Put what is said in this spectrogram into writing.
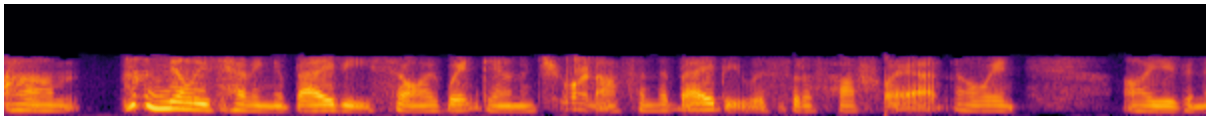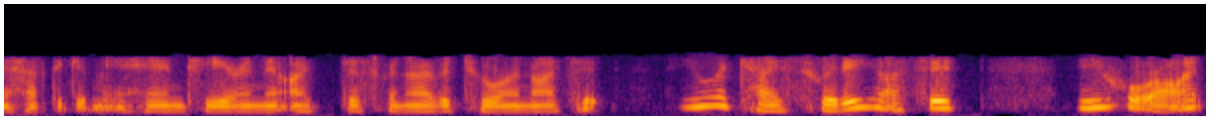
um, Millie's having a baby." So I went down, and sure enough, and the baby was sort of halfway out, and I went, "Oh, you're going to have to give me a hand here." And I just went over to her, and I said, "Are you okay, sweetie?" I said. Are you all right?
